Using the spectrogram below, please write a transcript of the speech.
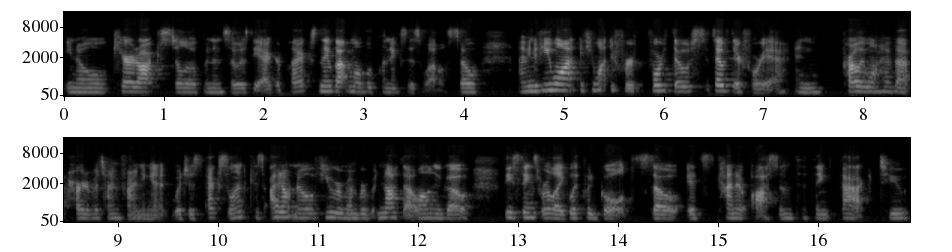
you know caradoc still open and so is the agriplex and they've got mobile clinics as well. So i mean if you want if you want your fourth dose it's out there for you and probably won't have that hard of a time finding it which is excellent because i don't know if you remember but not that long ago these things were like liquid gold. So it's kind of awesome to think back to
